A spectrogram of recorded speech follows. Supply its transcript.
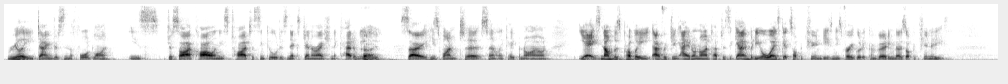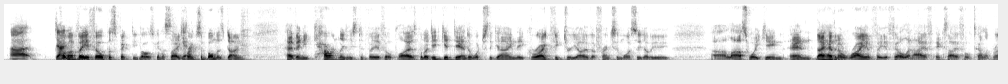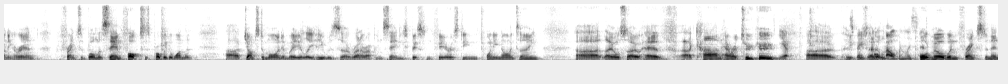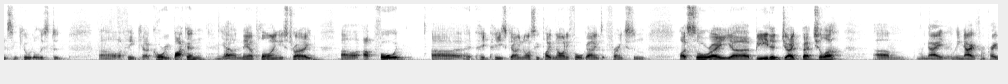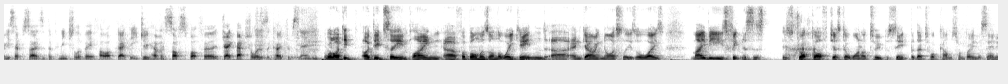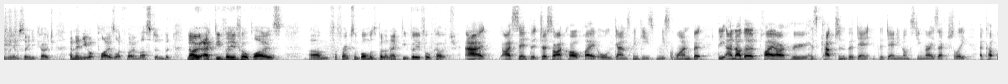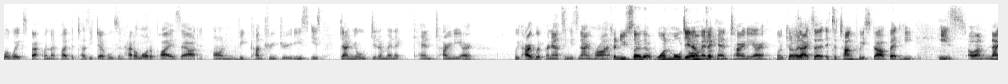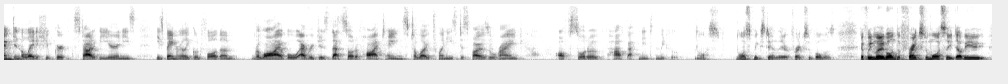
really dangerous in the forward line is Josiah Kyle, and he's tied to St Kilda's Next Generation Academy. Okay. So he's one to certainly keep an eye on yeah, his numbers probably averaging eight or nine touches a game, but he always gets opportunities and he's very good at converting those opportunities. Uh, Dan- From a VFL perspective, I was going to say yep. Frankston Bombers don't have any currently listed VFL players, but I did get down to watch the game. Their great victory over Frankston YCW uh, last weekend, and they have an array of VFL and AF, ex-AFL talent running around for Frankston Bombers. Sam Fox is probably the one that uh, jumps to mind immediately. He was uh, runner-up in Sandy's Best and Fairest in 2019. Uh, they also have uh, Khan Haratuku. Yep. Uh, who's, who's had Port a, Melbourne listed. Port Melbourne, Frankston, and St Kilda listed. Uh, I think uh, Corey Buchan yep. Uh, now plying his trade up forward. He, he's going nicely. Played 94 games at Frankston. I saw a bearded Jake Batchelor um, we know we know from previous episodes of the Peninsula VFL update that you do have a soft spot for Jake Batchelor as a coach of Sandy. Well, I did I did see him playing uh, for Bombers on the weekend uh, and going nicely as always. Maybe his fitness has, has dropped off just a one or two percent, but that's what comes from being the Sandringham senior coach. And then you have got players like Bo Muston, but no active VFL players um, for and Bombers, but an active VFL coach. Uh, I said that Josiah Cole played all the games. I think he's missed one, but the another player who has captained the Dan- the Dandenong Stingrays actually a couple of weeks back when they played the Tassie Devils and had a lot of players out on Vic Country duties is Daniel Cantonio. We hope we're pronouncing his name right. Can you say that one more time? Antonio. Okay. So it's a it's a tongue twister, but he he's um, named in the leadership group at the start of the year, and he's he's been really good for them reliable averages that sort of high teens to low 20s disposal range off sort of halfback and into the midfield. Nice. Nice mix down there at Frankston Bombers. If we move on to Frankston YCW,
